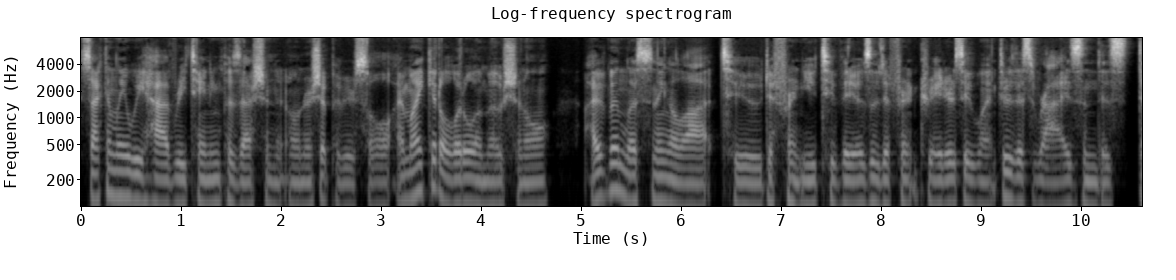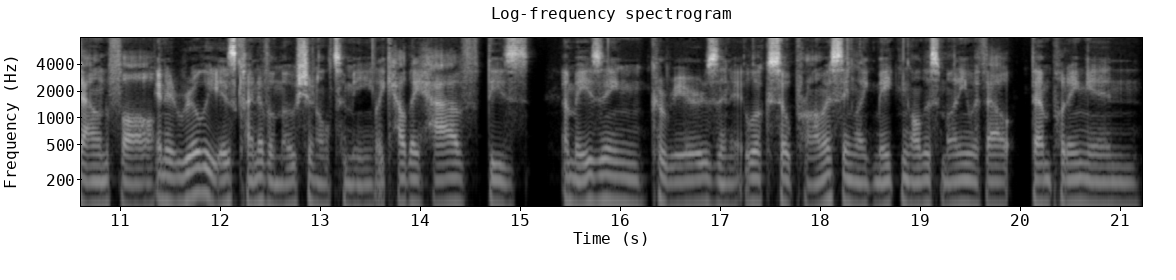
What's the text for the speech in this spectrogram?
Secondly, we have retaining possession and ownership of your soul. I might get a little emotional. I've been listening a lot to different YouTube videos of different creators who went through this rise and this downfall. And it really is kind of emotional to me, like how they have these amazing careers and it looks so promising, like making all this money without them putting in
